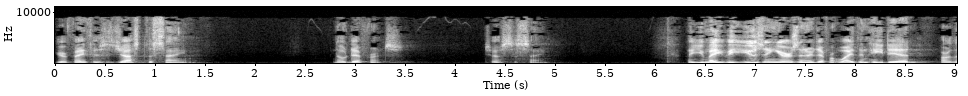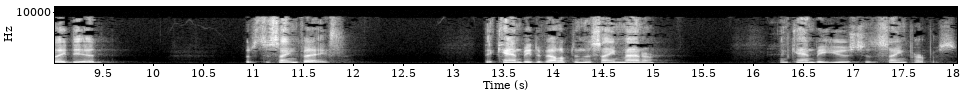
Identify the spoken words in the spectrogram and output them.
Your faith is just the same. No difference. Just the same. Now, you may be using yours in a different way than he did or they did, but it's the same faith that can be developed in the same manner and can be used to the same purpose.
